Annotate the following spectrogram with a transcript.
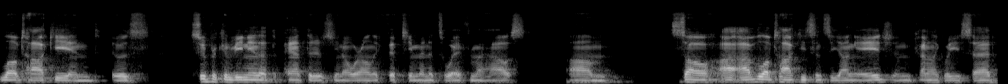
loved hockey, and it was super convenient that the Panthers, you know, were only 15 minutes away from my house. Um, so I, I've loved hockey since a young age, and kind of like what you said,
